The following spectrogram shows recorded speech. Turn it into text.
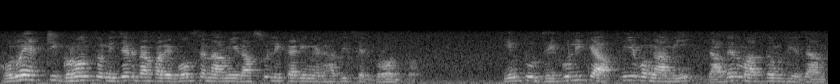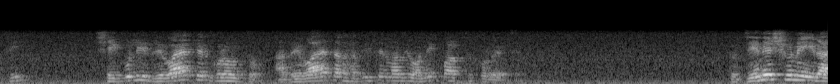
কোনো একটি গ্রন্থ নিজের ব্যাপারে বলছে না, আমি রাসুল কারিমের হাদিসের গ্রন্থ। কিন্তু যেগুলিকে আপনি এবং আমি যাদের মাধ্যম দিয়ে জানছি সেগুলি রেওয়ায়তের গ্রন্থ আর রেওয়ায়ত আর হাদিসের মাঝে অনেক পার্থক্য রয়েছে। তো জেনে শুনে এরা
